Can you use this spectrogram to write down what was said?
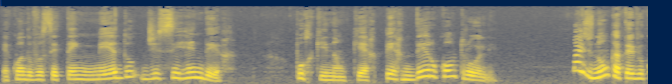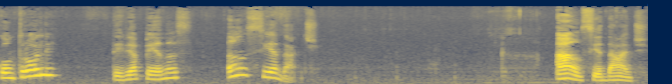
é quando você tem medo de se render, porque não quer perder o controle. Mas nunca teve o controle, teve apenas ansiedade. A ansiedade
